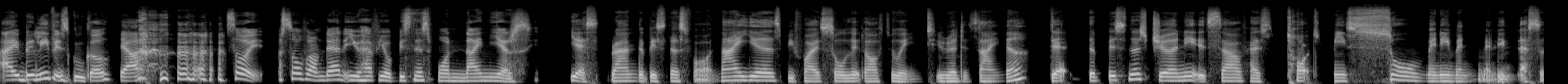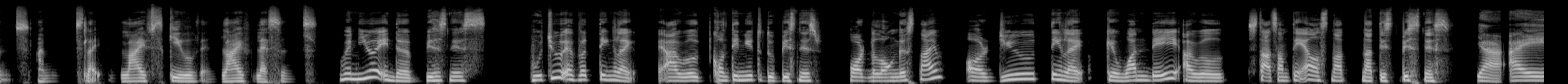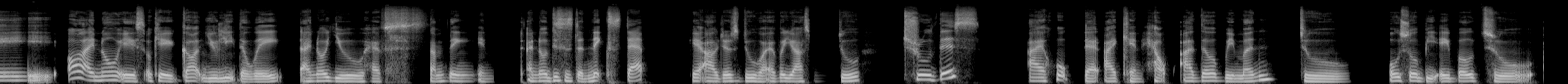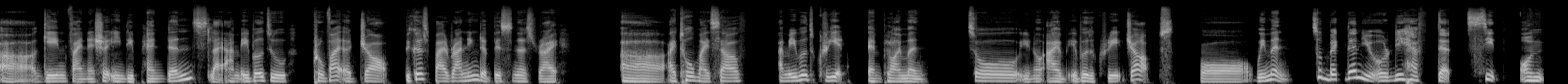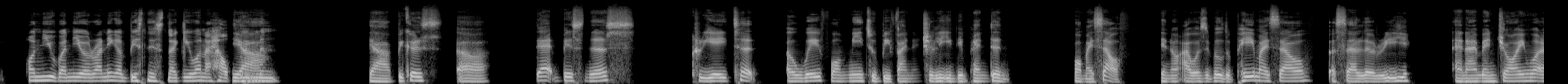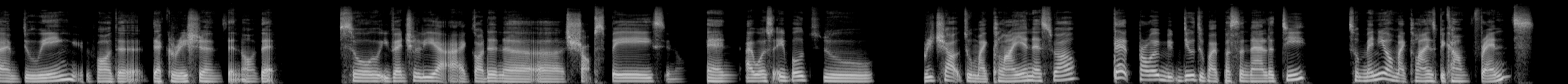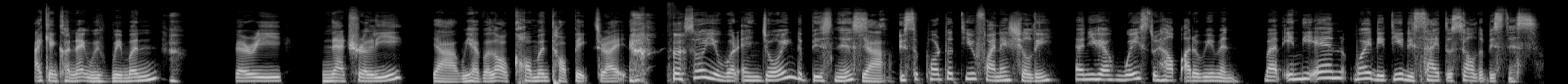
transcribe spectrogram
I believe it's Google. Yeah. So, so from then you have your business for nine years. yes, ran the business for nine years before I sold it off to an interior designer. That the business journey itself has taught me so many, many, many lessons. I mean, it's like life skills and life lessons. When you're in the business, would you ever think like I will continue to do business for the longest time, or do you think like okay, one day I will start something else, not not this business? Yeah, I all I know is okay, God, you lead the way. I know you have something in I know this is the next step. Okay, I'll just do whatever you ask me to do. Through this, I hope that I can help other women to also be able to uh, gain financial independence. Like I'm able to provide a job because by running the business, right? Uh, I told myself I'm able to create employment. So you know, I'm able to create jobs for women. So back then you already have that seat on on you when you're running a business, like you want to help Yeah. women. Yeah, because uh, that business created a way for me to be financially independent for myself. You know, I was able to pay myself a salary and I'm enjoying what I'm doing with all the decorations and all that. So eventually I got in a, a shop space, you know, and I was able to reach out to my client as well. That probably due to my personality. So many of my clients become friends. I can connect with women very naturally. Yeah, we have a lot of common topics, right? so you were enjoying the business. Yeah. It supported you financially and you have ways to help other women. But in the end, why did you decide to sell the business?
